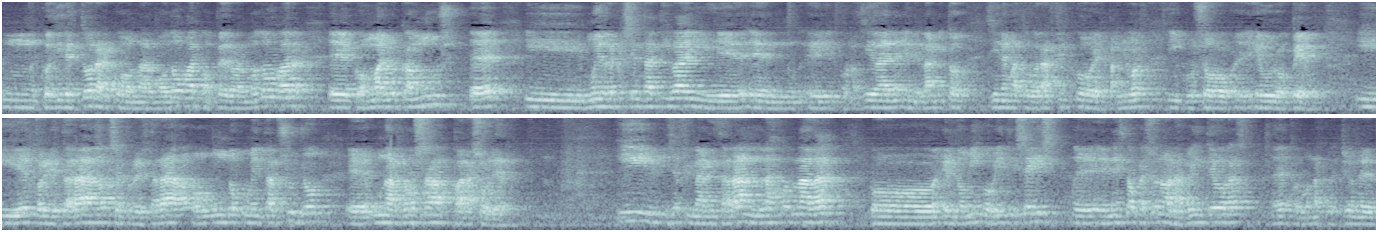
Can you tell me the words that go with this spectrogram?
mm, codirectora con Almodóvar, con Pedro Almodóvar, eh, con Mario Camus, y muy representativa y conocida en, el ámbito cinematográfico español, incluso europeo y proyectará, se proyectará un documental suyo, Una rosa para Soler. Y se finalizarán las jornadas el domingo 26, eh, en esta ocasión a las 20 horas, eh, por unas cuestiones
